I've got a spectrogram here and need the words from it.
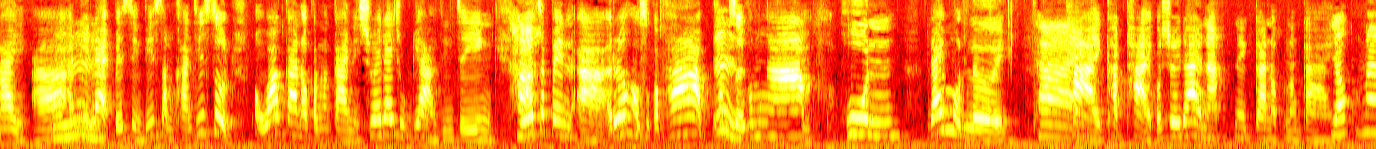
ายอ่าอืมอันนี้แหละเป็นสิ่งที่สำคัญที่สุดบอกว่าการออกกำลังกายเนี่ยช่วยได้ทุกอย่างจริงๆค่ะไม่ว่าจะเป็นอ่าเรื่องของสุขภาพความอืมสวยความงามหุ่นได้หมดเลยใช่ถ่ายขับถ่ายก็ช่วยได้นะ ในการออกกำลังกาย ยกน้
